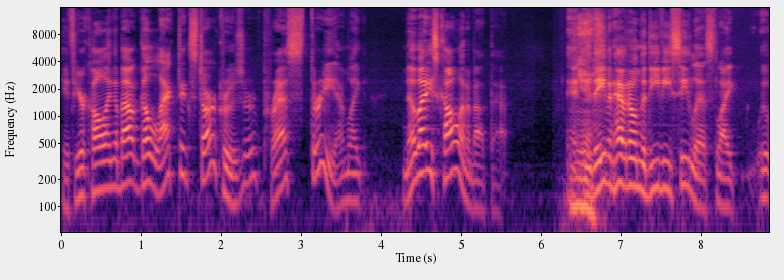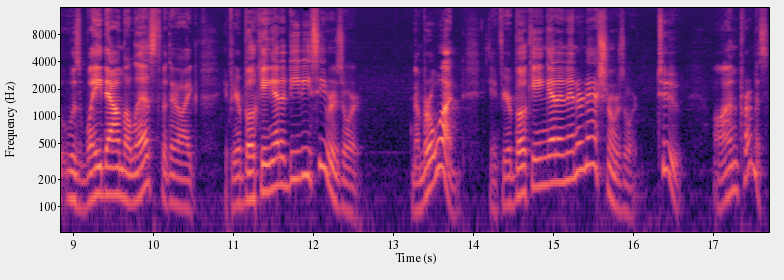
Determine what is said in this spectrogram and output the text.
If you're calling about Galactic Star Cruiser, press three. I'm like, nobody's calling about that. And Yeah. they even have it on the DVC list. Like it was way down the list, but they're like, if you're booking at a DVC resort, number one. If you're booking at an international resort, two. On premise,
